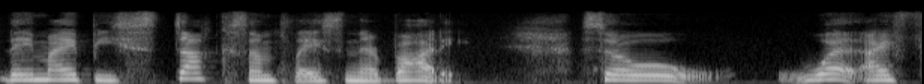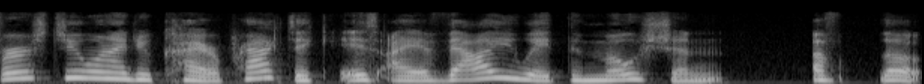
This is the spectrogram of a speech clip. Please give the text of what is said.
they might be stuck someplace in their body. So what I first do when I do chiropractic is I evaluate the motion of the,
